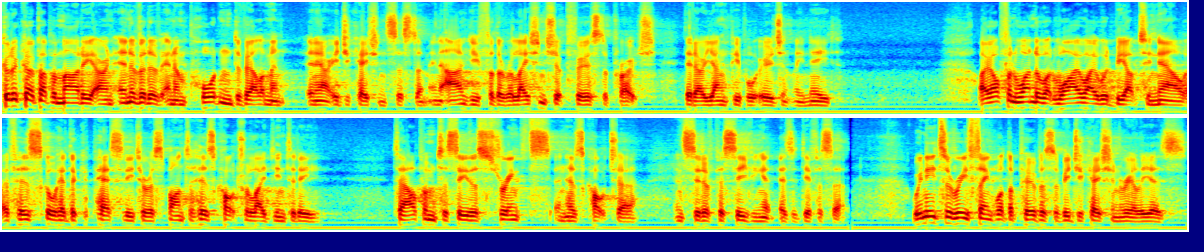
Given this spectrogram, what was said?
Kaupapa Māori are an innovative and important development in our education system and argue for the relationship first approach that our young people urgently need. I often wonder what YY would be up to now if his school had the capacity to respond to his cultural identity to help him to see the strengths in his culture instead of perceiving it as a deficit. We need to rethink what the purpose of education really is.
